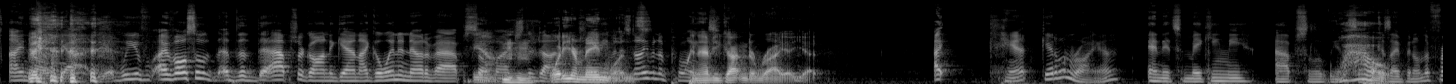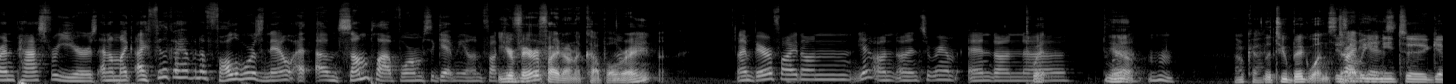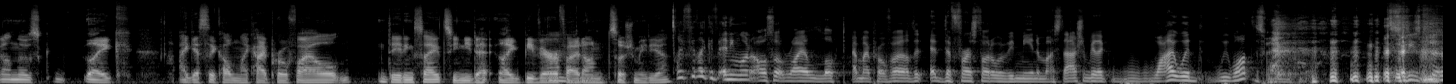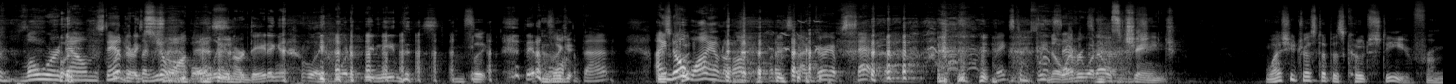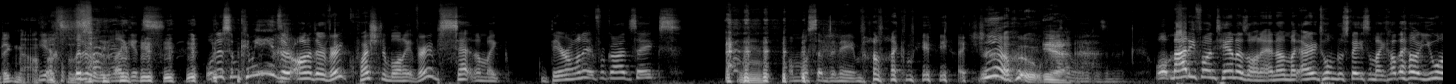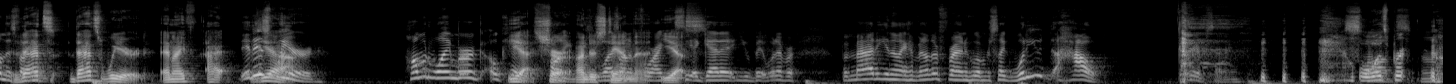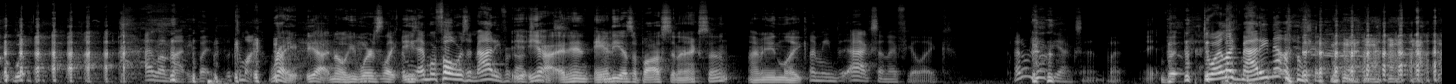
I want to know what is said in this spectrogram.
I know. Yeah, Yeah, we've. I've also the, the apps are gone again. I go in and out of apps so Yeah. much. They're done. What are your main even- ones? It's not even a point. And have you gotten to Raya yet? I can't get on Raya, and it's making me absolutely insane Wow. because I've been on the friend pass for years, and I'm like, I feel like I have enough followers now at, on some platforms to get me on fucking. You're verified on a couple, right? I'm verified on yeah on, on Instagram and on. Uh, Yeah, Okay. the two big ones. Is Try that what you need to get on those like I guess they call them like high profile dating sites? You need to like be verified Mm-hmm. on social media. I feel like if anyone also at Raya looked at my profile, the, the first photo would be me in a mustache and be like, why would we want this woman? She's gonna lower down the standards. Like we don't want Stromboli this. in our dating app. Like, what do we need this? It's like They don't want like- that. I know put- why I'm not on it, but I'm, I'm very upset. that I'm not. It makes complete No, sense. No, everyone else change. Why is she dressed up as Coach Steve from Big Mouth? Yeah, That's- literally. Like it's well, there's some comedians that are on it. They're very questionable and I get very upset. And I'm like, they're on it for God's sakes. Mm. Almost said the name. I'm like, maybe I should. Yeah, who? Yeah. No. Well, Maddie Fontana's on it, and I'm like, I already told him to his face. I'm like, how the hell are you on this? fucking- That's that's weird. And I, I It is yeah. weird. Hamid Weinberg, okay, Yeah, sure, fine. He was understand on it that, before. I can yes. see, I get it. You, but whatever. But Maddie, and then I have another friend who I'm just like, what do you? How? Very upsetting. Well, what's Slobs. pre- mm. I love Maddie, but come on. Right. Yeah. No, he wears like. I mean, more followers than Maddie for God's yeah, sakes. and then Andy has a Boston accent. I mean, like, I mean, the accent. I feel like I don't hate the accent, but but do I like Maddie now?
